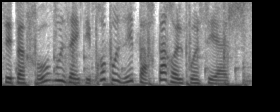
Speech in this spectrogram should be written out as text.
C'est pas faux, vous a été proposé par parole.ch.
